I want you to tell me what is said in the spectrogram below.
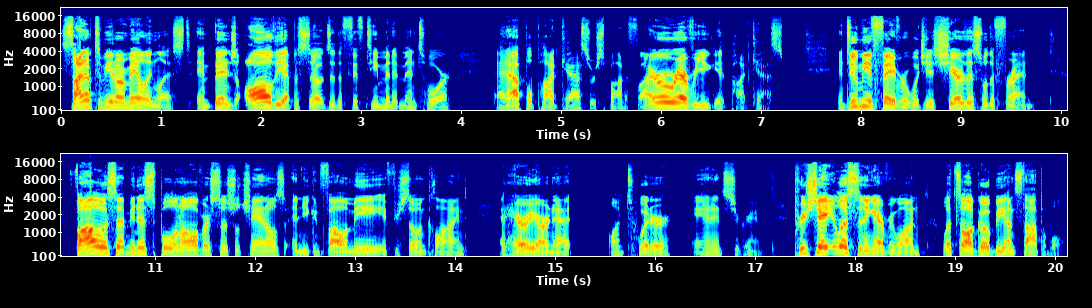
sign up to be on our mailing list, and binge all the episodes of the 15 Minute Mentor at Apple Podcasts or Spotify or wherever you get podcasts. And do me a favor, would you share this with a friend? Follow us at Municipal on all of our social channels, and you can follow me if you're so inclined at Harry Arnett on Twitter and Instagram. Appreciate you listening, everyone. Let's all go be unstoppable.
